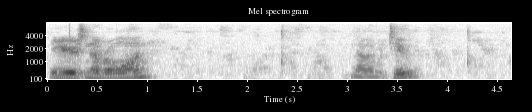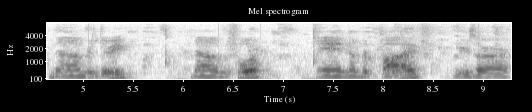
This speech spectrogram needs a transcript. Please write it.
Here's number one number two, number three, number four, and number five. Here's our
